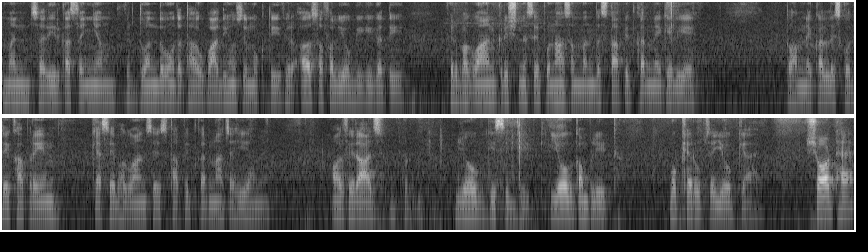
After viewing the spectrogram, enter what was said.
मन, शरीर का संयम, फिर द्वंद्वों तथा उपाधियों से मुक्ति, फिर असफल योगी की गति, फिर भगवान कृष्ण से पुनः संबंध स्थापित करने के लिए। तो हमने कल इसको देखा, प्रेम कैसे भगवान से स्थापित करना चाहिए हमें। और फिर आज योग की सिद्धि, योग कंप्लीट मुख्य रूप से योग क्या है? शॉर्ट है,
